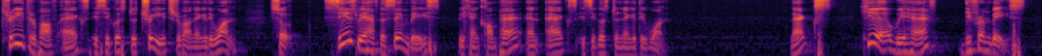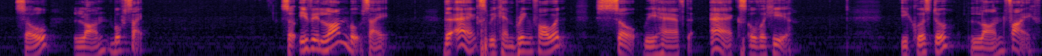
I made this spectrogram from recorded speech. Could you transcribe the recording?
3 to the power of x is equals to 3 to the power of negative 1. So since we have the same base, we can compare and x is equals to negative 1. Next, here we have different base. So ln both sides. So if we ln both sides, the x we can bring forward, so we have the x over here equals to ln 5.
